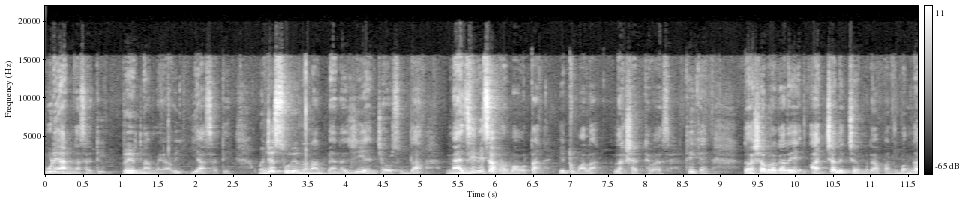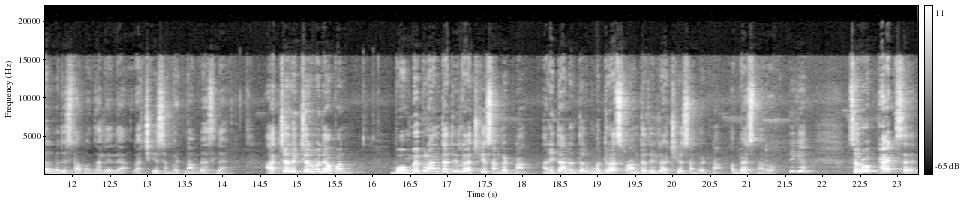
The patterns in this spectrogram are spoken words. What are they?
पुढे आणण्यासाठी प्रेरणा मिळावी यासाठी. म्हणजे सुरेंद्रनाथ बॅनर्जी यांच्यावर सुद्धा मॅझिनीचा प्रभाव होता हे तुम्हाला लक्षात ठेवायचं आहे. ठीक आहे? तर अशा प्रकारे आजच्या लेक्चरमध्ये आपण बंगालमध्ये स्थापन झालेल्या राजकीय संघटना अभ्यासल्या. आजच्या लेक्चरमध्ये आपण बॉम्बे प्रांतातील राजकीय संघटना आणि त्यानंतर मद्रास प्रांतातील राजकीय संघटना अभ्यासणार आहोत. ठीक आहे? सर्व फॅक्ट्स आहे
